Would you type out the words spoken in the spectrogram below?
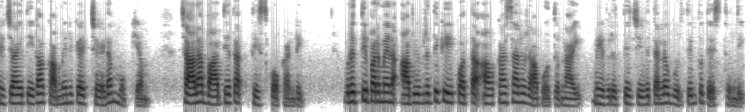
నిజాయితీగా కమ్యూనికేట్ చేయడం ముఖ్యం. చాలా బాధ్యత తీసుకోకండి. వృత్తిపరమైన అభివృద్ధికి కొత్త అవకాశాలు రాబోతున్నాయి. మీ వృత్తి జీవితంలో గుర్తింపు తెస్తుంది.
